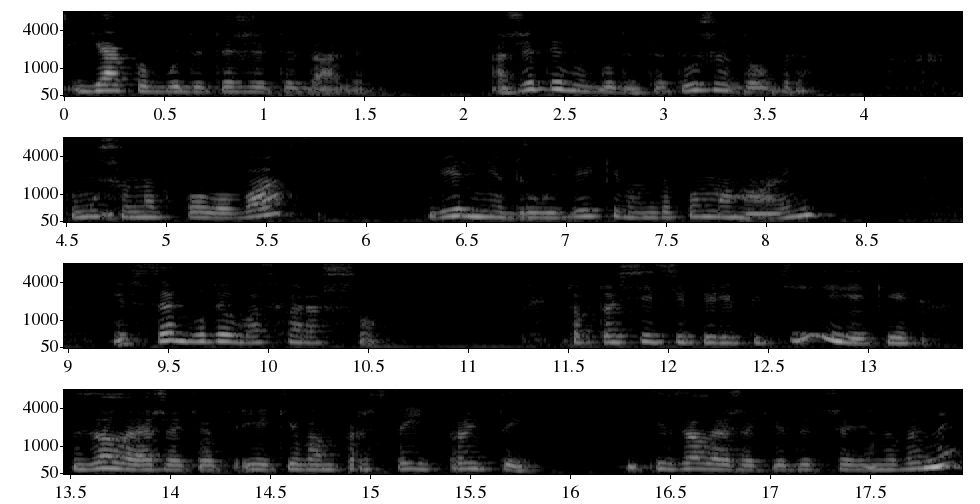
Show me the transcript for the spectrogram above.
як ви будете жити далі. А жити ви будете дуже добре. Тому що навколо вас вірні друзі, які вам допомагають, і все буде у вас хорошо. Тобто всі ці перипетії, які залежать, от, які вам предстоїть пройти, які залежать від цієї новини,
